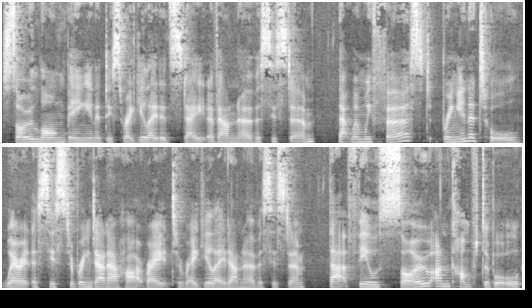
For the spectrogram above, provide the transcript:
so long being in a dysregulated state of our nervous system that when we first bring in a tool where it assists to bring down our heart rate to regulate our nervous system, that feels so uncomfortable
